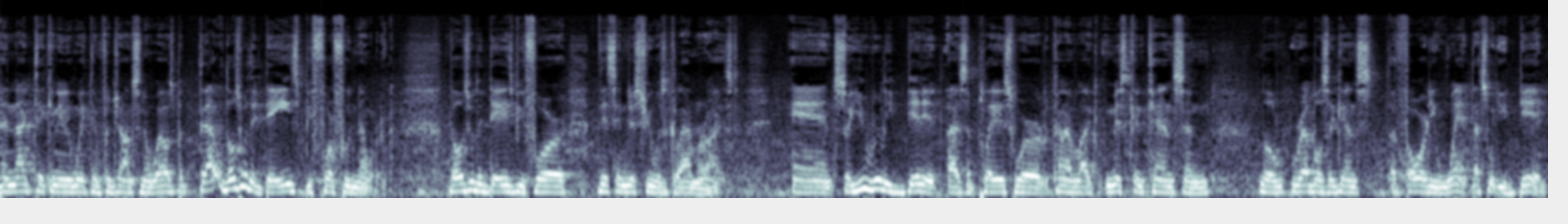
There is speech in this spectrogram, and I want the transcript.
and not taking any away from Johnson and Wales. But that those were the days before Food Network. Those were the days before this industry was glamorized, and so you really did it as a place where kind of like miscontents and little rebels against authority went. That's what you did.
